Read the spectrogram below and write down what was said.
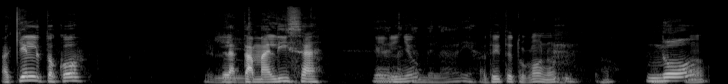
¿A quién le tocó? La tamaliza. El niño. A ti te tocó, ¿no? No,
